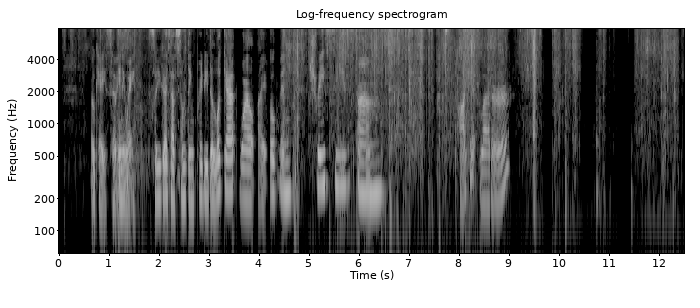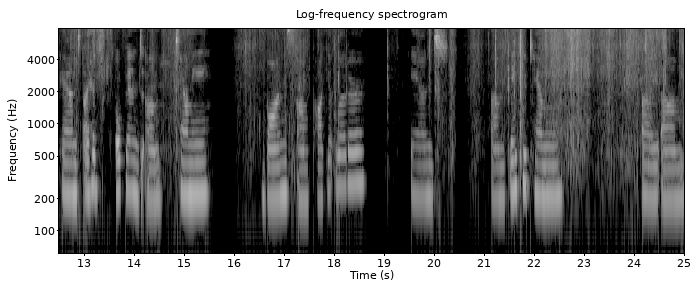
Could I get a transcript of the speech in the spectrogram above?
okay, so anyway, so you guys have something pretty to look at while I open Traci's um, pocket letter. And I had opened um, Tammy Bond's um, pocket letter. And um, thank you, Tammy. I um,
